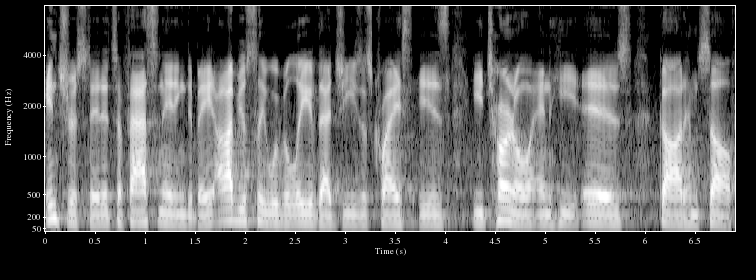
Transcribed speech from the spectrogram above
interested. It's a fascinating debate. Obviously, we believe that Jesus Christ is eternal and he is God himself.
